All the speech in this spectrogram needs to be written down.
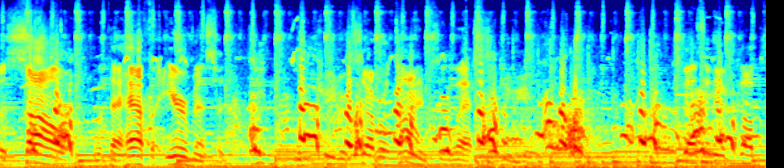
A sow with a half a ear missing. We've treated her several times in the last two years. She doesn't have cubs.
